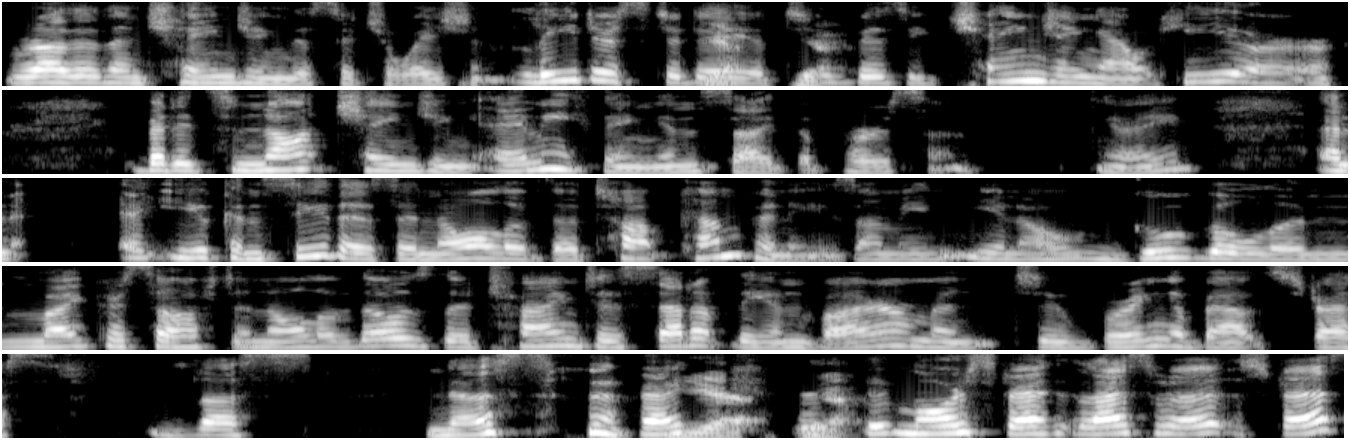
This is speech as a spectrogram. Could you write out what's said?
rather than changing the situation. Leaders today yeah, are too yeah. busy changing out here, but it's not changing anything inside the person, right? And uh, you can see this in all of the top companies. I mean, you know, Google and Microsoft and all of those, they're trying to set up the environment to bring about stressless right? Yeah, yeah. More stress, less stress.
